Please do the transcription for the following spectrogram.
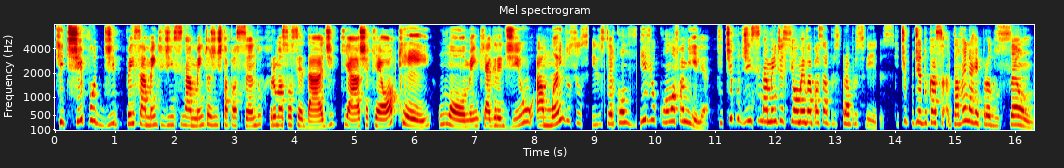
Que tipo de pensamento, de ensinamento a gente está passando para uma sociedade que acha que é ok um homem que agrediu a mãe dos seus filhos ter convívio com a família? Que tipo de ensinamento esse homem vai passar para os próprios filhos? Que tipo de educação? Tá vendo a reprodução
